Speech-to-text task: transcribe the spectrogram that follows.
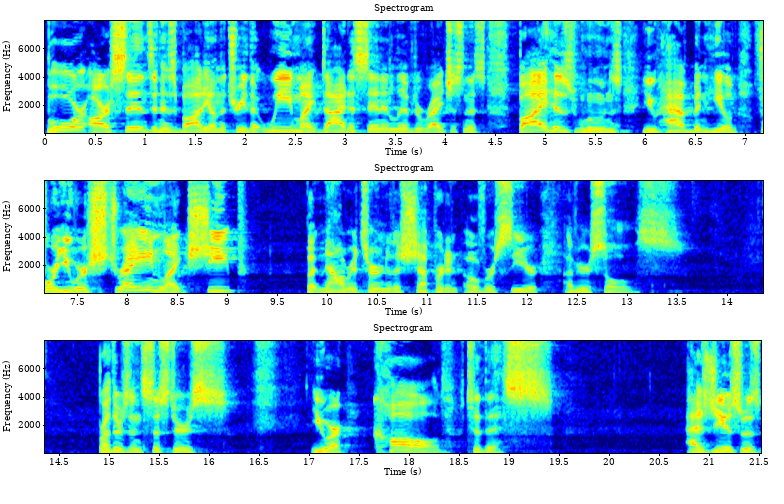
bore our sins in his body on the tree that we might die to sin and live to righteousness. By his wounds you have been healed, for you were straying like sheep but now return to the shepherd and overseer of your souls. Brothers and sisters, you are called to this. As Jesus was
